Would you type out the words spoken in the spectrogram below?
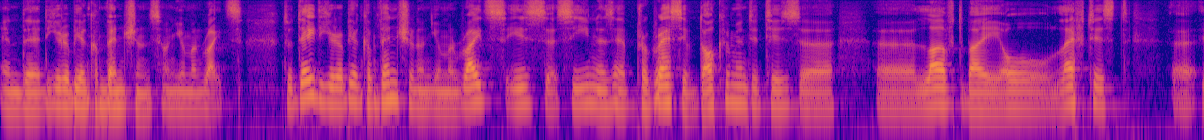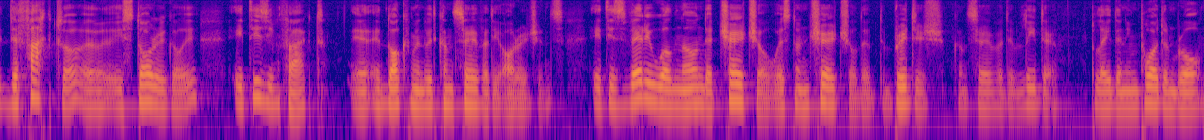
and the, the European Conventions on Human Rights. Today, the European Convention on Human Rights is uh, seen as a progressive document. It is uh, uh loved by all leftists. Uh, de facto, uh, historically, it is in fact a, a document with conservative origins it is very well known that Churchill, Winston Churchill, the, the British conservative leader, played an important role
